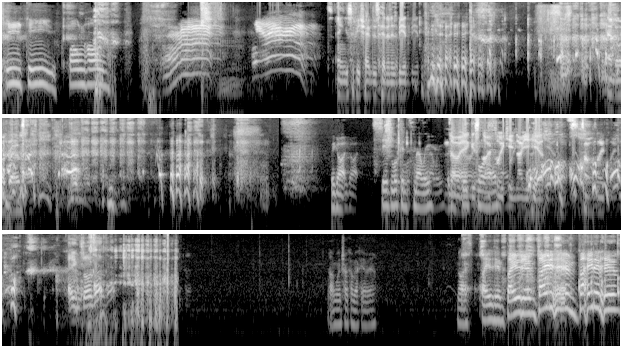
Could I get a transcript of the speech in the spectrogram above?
E.T. Phone home. It's Angus, if he shaved his head and his beard. and all eyebrows. We got Sid looking smelly. No, Angus, no, Fluky, no, you're here. Totally. Aiden, throw that? I'm gonna try to come back over here. Nice. Baited him, baited him, baited him, baited him!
